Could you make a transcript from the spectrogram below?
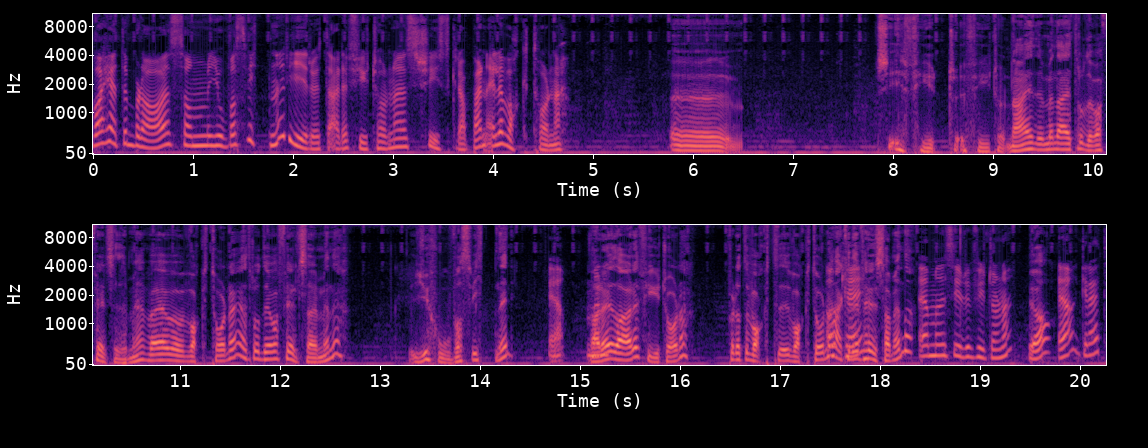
Hva heter bladet som Jovas vitner gir ut? Er det Fyrtårnet, Skyskraperen eller Vakttårnet? Uh, fyrt, fyrtårn Nei, men nei, jeg trodde det var Frelsesarmeen. Vakttårnet? Jeg trodde det var Frelsesarmeen, jeg. Jehovas vitner? Ja, Da er det, da er det Fyrtårnet. For dette vakt, Vakttårnet, okay. er ikke det Frelsesarmeen, da? ja, men sier du Fyrtårnet? Ja. Ja, greit.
